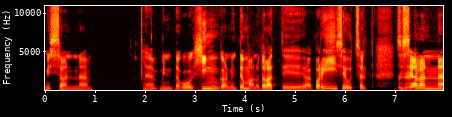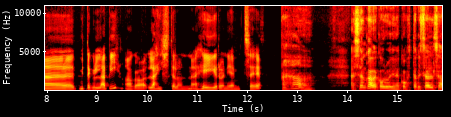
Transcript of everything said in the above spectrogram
mis on äh, mind nagu hing on mind tõmmanud alati äh, Pariisi õudselt, siis Mhm. seal on äh, mitte küll läbi, aga lähistel on äh, Heironi MC. ahaa, see on ka väga oluline koht, aga seal sa,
